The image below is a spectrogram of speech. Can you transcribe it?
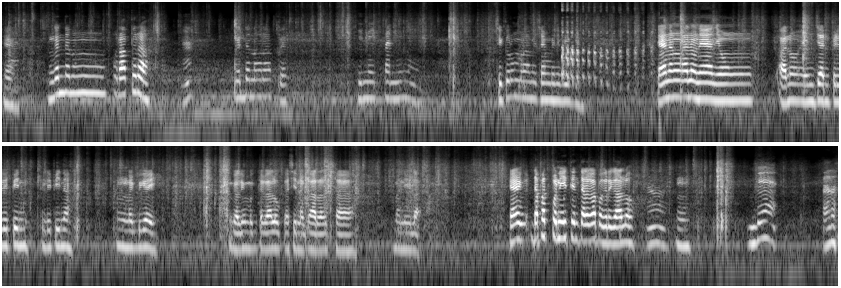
Ayan. Ang ganda ng wrapper ah. Ha? Ang ganda ng wrapper. Tinate pa nila eh. Siguro marami siyang binibigyan. Yan ang ano na yan, yung ano, Indian Philippine, Pilipina. Ang nagbigay. Galing magtagalog kasi nag-aral sa Manila. Yan, dapat punitin talaga pag regalo. Oo. Hmm. Hindi. Parang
